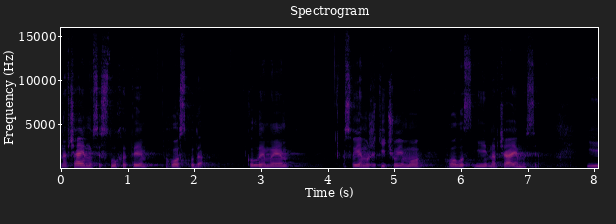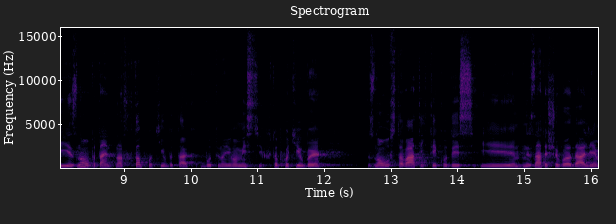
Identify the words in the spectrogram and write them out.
навчаємося слухати Господа, коли ми в своєму житті чуємо голос і навчаємося. І знову питання до нас: хто б хотів би так бути на його місці? Хто б хотів би знову вставати, йти кудись і не знати, що буде далі,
